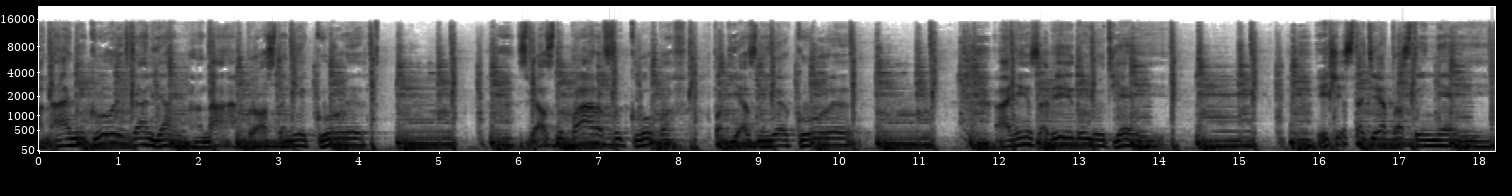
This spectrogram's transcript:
Она не курит кальян, она просто не курит Звезды баров и клубов, подъездные куры они завидуют ей И чистоте простыней.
